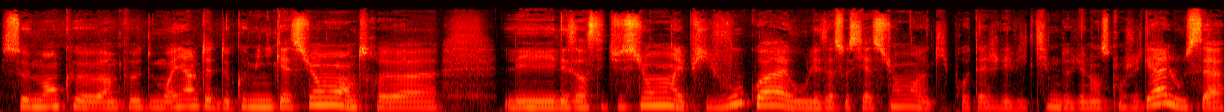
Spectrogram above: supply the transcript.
ce manque un peu de moyens peut-être de communication entre les, les, institutions et puis vous quoi ou les associations qui protègent les victimes de violences conjugales ou ça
